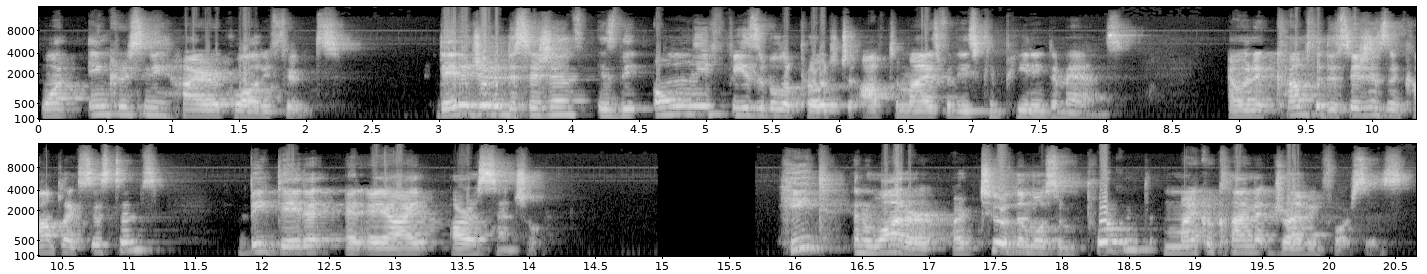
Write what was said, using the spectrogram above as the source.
want increasingly higher quality foods. Data driven decisions is the only feasible approach to optimize for these competing demands. And when it comes to decisions in complex systems, big data and AI are essential. Heat and water are two of the most important microclimate driving forces,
